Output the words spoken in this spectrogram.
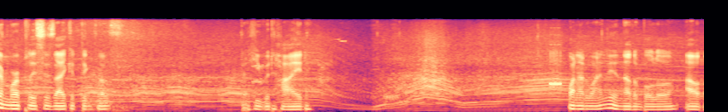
there are more places I could think of that he would hide. One out of one. I need another bolo out.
